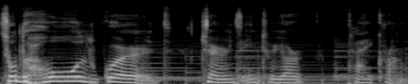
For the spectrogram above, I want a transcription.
so the whole world turns into your playground.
